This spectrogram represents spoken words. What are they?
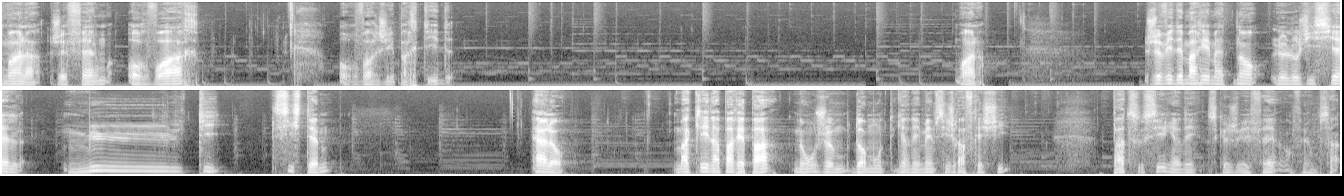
Voilà, je ferme. Au revoir. Au revoir, j'ai partide. Voilà. Je vais démarrer maintenant le logiciel multi-système. Alors, ma clé n'apparaît pas. Non, je dois monter. Regardez, même si je rafraîchis, pas de souci. Regardez ce que je vais faire. On comme ça.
